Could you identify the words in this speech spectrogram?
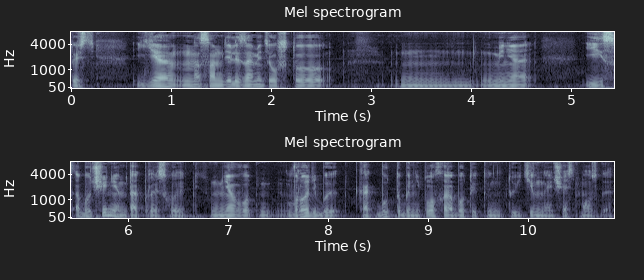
То есть я на самом деле заметил, что у меня И с обучением так происходит. У меня вот вроде бы как будто бы неплохо работает интуитивная часть мозга.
